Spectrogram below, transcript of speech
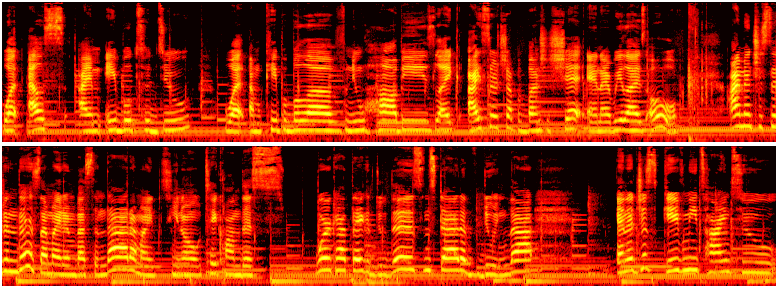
what else I'm able to do, what I'm capable of, new hobbies. Like, I searched up a bunch of shit and I realized, oh, I'm interested in this. I might invest in that. I might, you know, take on this work ethic and do this instead of doing that. And it just gave me time to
